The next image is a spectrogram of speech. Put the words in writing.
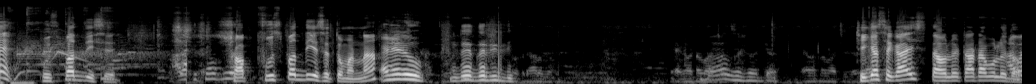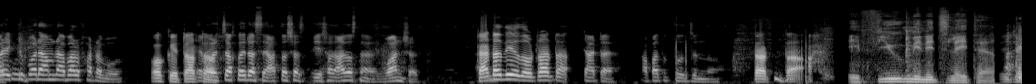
এ ফুসপাত দিছে। সব ফুসপাত দিয়েছে তোমার না? ঠিক আছে গাইস তাহলে টাটা বলে দাও। আবার একটু পরে আমরা আবার ফাটাবো। ওকে টাটা। এরপর চকলেট আছে আতস আছে আতস না ওয়ান শট টাটা দিয়ে দাও টাটা। টাটা আপাতত তোর জন্য। Tata. A few minutes later. এই যে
